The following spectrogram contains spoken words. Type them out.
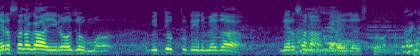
నిరసనగా ఈరోజు విద్యుత్ దీని మీద నిరసన తెలియజేస్తూ ఉన్నాం.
